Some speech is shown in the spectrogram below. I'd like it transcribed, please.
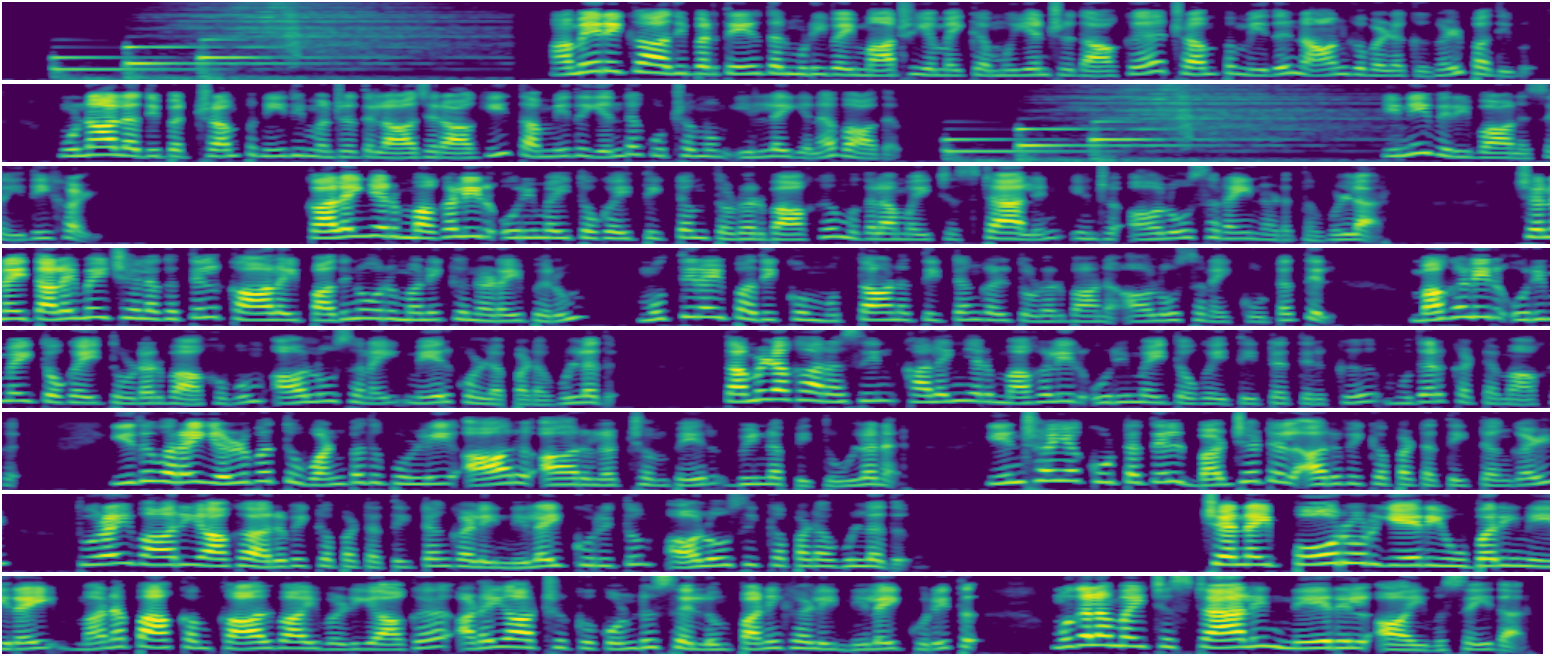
அமெரிக்க அதிபர் தேர்தல் முடிவை மாற்றியமைக்க முயன்றதாக ட்ரம்ப் மீது நான்கு வழக்குகள் பதிவு. முன்னாள் அதிபர் ட்ரம்ப் நீதிமன்றத்தில் ஆஜராகி தம் மீது எந்த குற்றமும் இல்லை என வாதம். இனி விரிவான செய்திகள். கலைஞர் மகளிர் உரிமை தொகை திட்டம் தொடர்பாக முதலமைச்சர் ஸ்டாலின் இன்று ஆலோசனை நடத்தவுள்ளார். சென்னை தலைமைச் செயலகத்தில் காலை பதினோரு மணிக்கு நடைபெறும் முத்திரை பதிக்கும் முத்தான திட்டங்கள் தொடர்பான ஆலோசனைக் கூட்டத்தில் மகளிர் உரிமைத் தொகை தொடர்பாகவும் ஆலோசனை மேற்கொள்ளப்பட உள்ளது. தமிழக அரசின் கலைஞர் மகளிர் உரிமைத் தொகை திட்டத்திற்கு முதற்கட்டமாக இதுவரை எழுபத்து ஒன்பது புள்ளி ஆறு ஆறு லட்சம் பேர் விண்ணப்பித்துள்ளனர். இன்றைய கூட்டத்தில் பட்ஜெட்டில் அறிவிக்கப்பட்ட திட்டங்கள் துறை வாரியாக அறிவிக்கப்பட்ட திட்டங்களின் நிலை குறித்தும் ஆலோசிக்கப்பட உள்ளது. சென்னை போரூர் ஏரி உபரி நீரை மணப்பாக்கம் கால்வாய் வழியாக அடையாற்றுக்கு கொண்டு செல்லும் பணிகளின் நிலை குறித்து முதலமைச்சர் ஸ்டாலின் நேரில் ஆய்வு செய்தார்.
